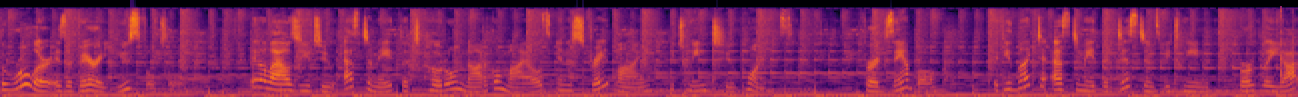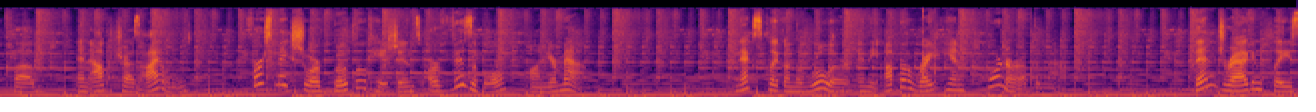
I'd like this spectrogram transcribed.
The ruler is a very useful tool. It allows you to estimate the total nautical miles in a straight line between two points. For example, if you'd like to estimate the distance between Berkeley Yacht Club and Alcatraz Island, first make sure both locations are visible on your map. Next, click on the ruler in the upper right-hand corner of the map. Then drag and place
